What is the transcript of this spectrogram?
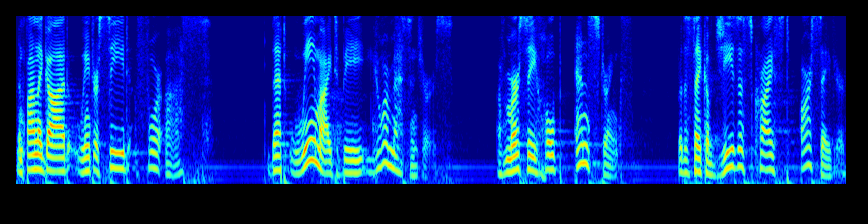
And finally, God, we intercede for us that we might be your messengers of mercy, hope, and strength for the sake of Jesus Christ, our Savior.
